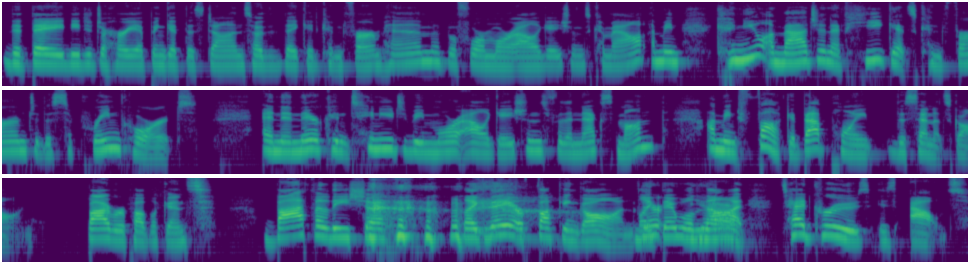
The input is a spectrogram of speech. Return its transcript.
that they needed to hurry up and get this done so that they could confirm him before more allegations come out. I mean, can you imagine if he gets confirmed to the Supreme Court, and then there continue to be more allegations for the next month? I mean, fuck. At that point, the Senate's gone. Bye, Republicans. Bye, Felicia. like they are fucking gone. Like They're- they will yeah. not. Ted Cruz is out.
